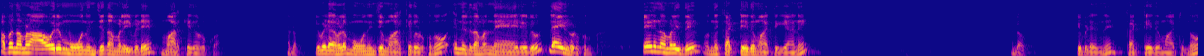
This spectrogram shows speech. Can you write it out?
അപ്പോൾ നമ്മൾ ആ ഒരു മൂന്നിഞ്ച് നമ്മൾ ഇവിടെ മാർക്ക് ചെയ്ത് കൊടുക്കുക. കേട്ടോ ഇവിടെ നമ്മൾ മൂന്നിഞ്ച് മാർക്ക് ചെയ്ത് കൊടുക്കുന്നു. എന്നിട്ട് നമ്മൾ നേരെ ഒരു ലൈൻ കൊടുക്കുന്നു. ഇനി നമ്മൾ ഇത് ഒന്ന് കട്ട് ചെയ്ത് മാറ്റുകയാണ്. കേട്ടോ ഇവിടെ നിന്ന് കട്ട് ചെയ്ത് മാറ്റുന്നു.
